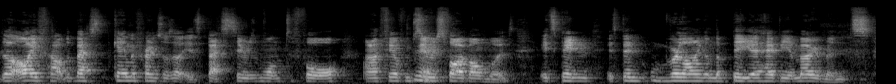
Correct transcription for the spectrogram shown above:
that I felt the best Game of Thrones was at its best series one to four, and I feel from Yeah. series five onwards, it's been it's been relying on the bigger, heavier moments.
